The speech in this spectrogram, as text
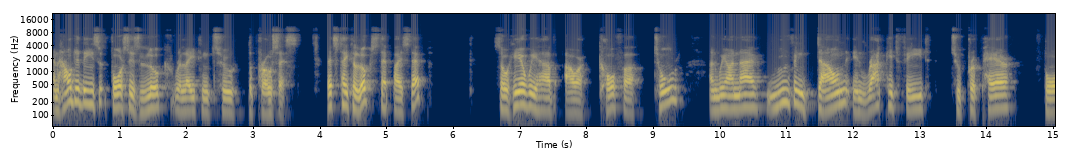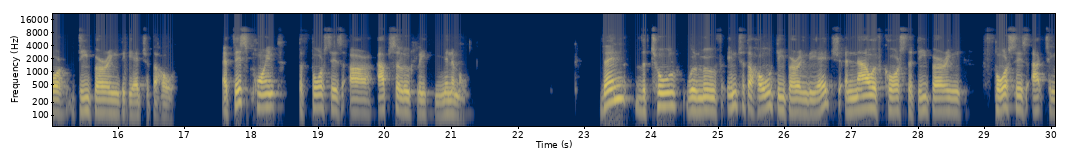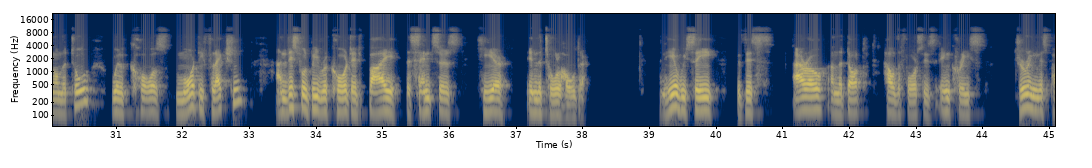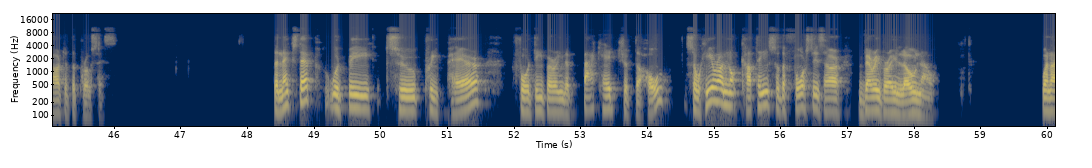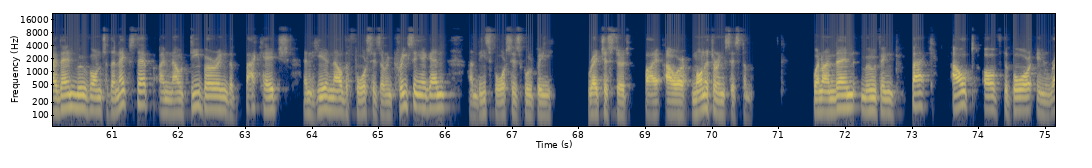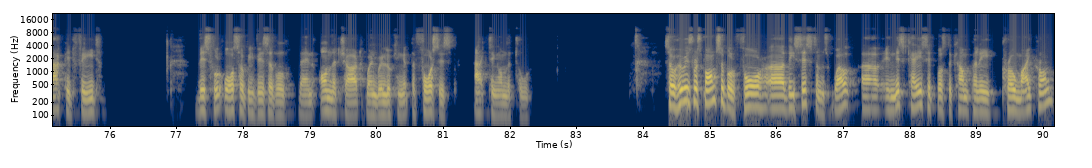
And how do these forces look relating to the process? Let's take a look step by step. So here we have our COFA tool, and we are now moving down in rapid feed to prepare for deburring the edge of the hole. At this point, the forces are absolutely minimal. Then the tool will move into the hole, deburring the edge. And now, of course, the deburring forces acting on the tool will cause more deflection. And this will be recorded by the sensors here in the tool holder. And here we see with this arrow and the dot how the forces increase during this part of the process. The next step would be to prepare for deburring the back edge of the hole. So here I'm not cutting, so the forces are very, very low now. When I then move on to the next step, I'm now deburring the back edge, and here now the forces are increasing again, and these forces will be registered by our monitoring system. When I'm then moving back out of the bore in rapid feed, this will also be visible then on the chart when we're looking at the forces acting on the tool. So who is responsible for uh, these systems? Well, uh, in this case, it was the company ProMicron.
